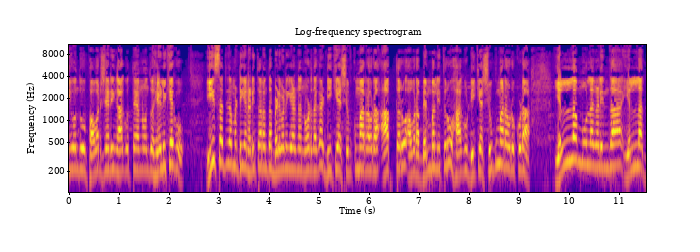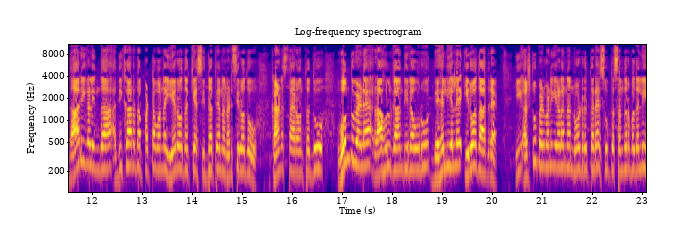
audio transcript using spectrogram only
ಈ ಒಂದು ಪವರ್ ಶೇರಿಂಗ್ ಆಗುತ್ತೆ ಅನ್ನೋ ಒಂದು ಹೇಳಿಕೆಗೂ ಈ ಸದ್ಯದ ಮಟ್ಟಿಗೆ ನಡೀತಾ ಇರುವಂತಹ ಬೆಳವಣಿಗೆಗಳನ್ನ ನೋಡಿದಾಗ ಡಿ ಕೆ ಶಿವಕುಮಾರ್ ಅವರ ಆಪ್ತರು, ಅವರ ಬೆಂಬಲಿತರು ಹಾಗೂ ಡಿ ಕೆ ಶಿವಕುಮಾರ್ ಅವರು ಕೂಡ ಎಲ್ಲ ಮೂಲಗಳಿಂದ, ಎಲ್ಲ ದಾರಿಗಳಿಂದ ಅಧಿಕಾರದ ಪಟ್ಟವನ್ನ ಏರೋದಕ್ಕೆ ಸಿದ್ಧತೆಯನ್ನು ನಡೆಸಿರೋದು ಕಾಣಿಸ್ತಾ ಇರುವಂತದ್ದು. ಒಂದು ವೇಳೆ ರಾಹುಲ್ ಗಾಂಧಿರವರು ದೆಹಲಿಯಲ್ಲೇ ಇರೋದಾದ್ರೆ ಈ ಅಷ್ಟು ಬೆಳವಣಿಗೆಗಳನ್ನ ನೋಡಿರ್ತಾರೆ. ಸೂಕ್ತ ಸಂದರ್ಭದಲ್ಲಿ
